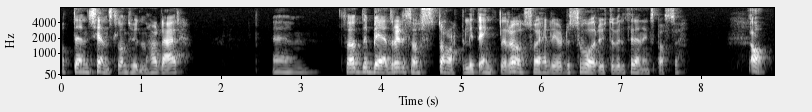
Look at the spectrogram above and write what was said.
At den kjenslen hunden har der. Um, så det är bättre att liksom starta lite enklare och så heller göra det svårare utöver träningspasset. Ja,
